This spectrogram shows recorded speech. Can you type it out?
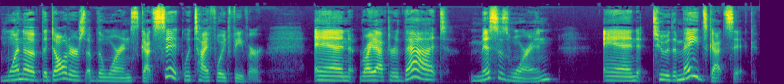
one of the daughters of the Warrens got sick with typhoid fever. And right after that, Mrs. Warren and two of the maids got sick.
